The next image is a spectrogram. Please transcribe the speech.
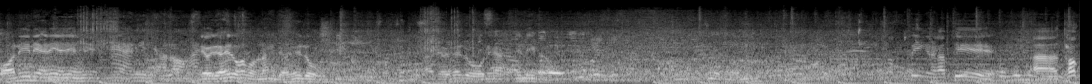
อ๋อนี่เนี่ยนี่นี่นี่แค่นี้เนี่ยลองให้เดี๋ยวเดี๋ยวให้ดูครับผมนะเดี๋ยวให้ดูอ่าเดี๋ยวให้ดูนี่ฮะนี่นี่ขนมนี่ขนมปิ้งนะครับที่ท็อก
